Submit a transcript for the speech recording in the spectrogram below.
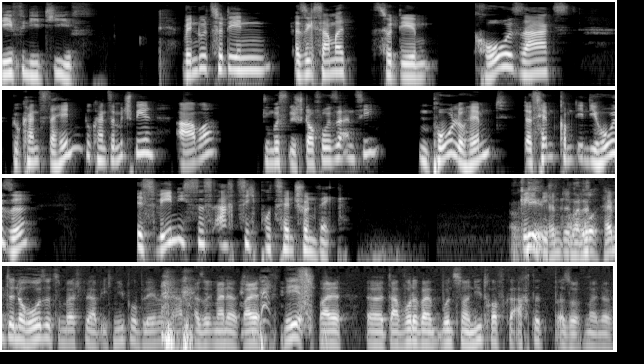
definitiv. Wenn du zu den, also ich sag mal, zu dem Gros sagst, du kannst dahin, du kannst da mitspielen, aber du musst eine Stoffhose anziehen, ein Polohemd, das Hemd kommt in die Hose, ist wenigstens 80% schon weg. Okay. Hemd in, das, Hemd in der Hose zum Beispiel habe ich nie Probleme gehabt. Also ich meine, weil, nee, weil äh, da wurde bei uns noch nie drauf geachtet. Also meine.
